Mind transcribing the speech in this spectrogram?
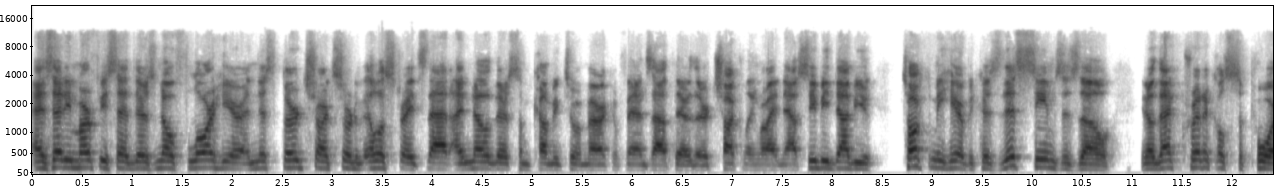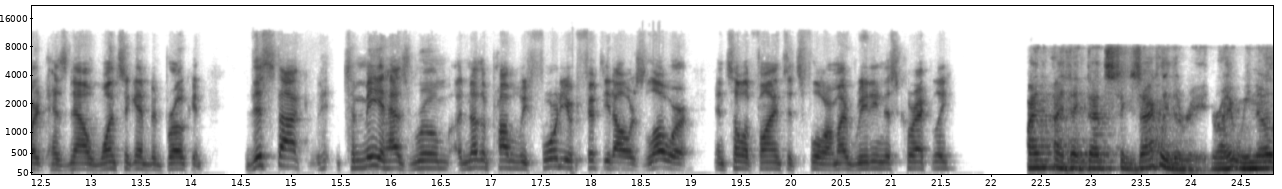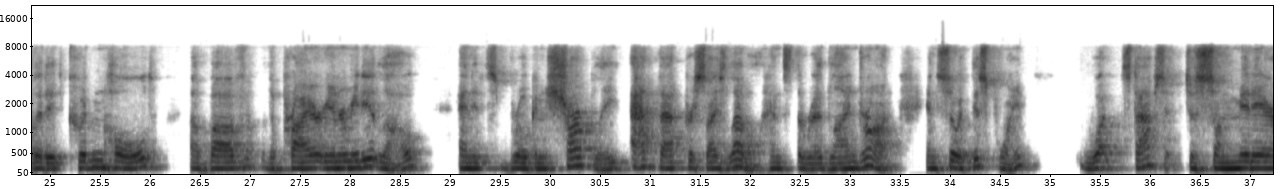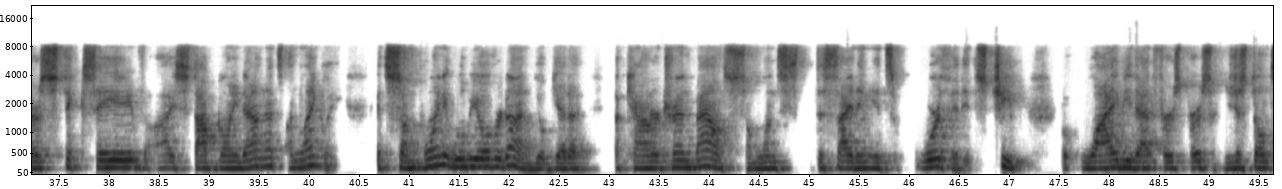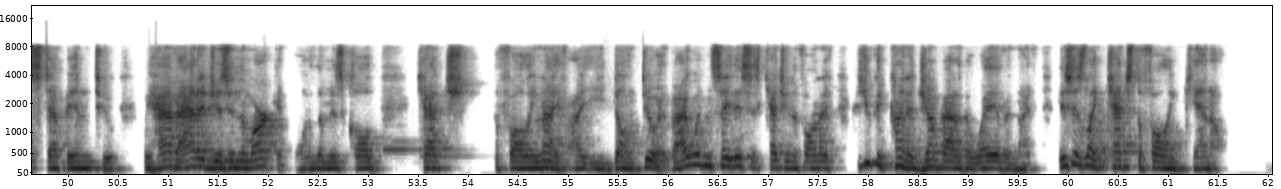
as Eddie Murphy said, there's no floor here. And this third chart sort of illustrates that. I know there's some coming to America fans out there that are chuckling right now. CBW, talk to me here because this seems as though, you know, that critical support has now once again been broken. This stock, to me, it has room another probably 40 or $50 lower until it finds its floor. Am I reading this correctly? I, I think that's exactly the read, right? We know that it couldn't hold above the prior intermediate low and it's broken sharply at that precise level, hence the red line drawn. And so at this point, what stops it? Just some midair stick save, I stop going down? That's unlikely. At some point, it will be overdone. You'll get a, a counter trend bounce. Someone's deciding it's worth it, it's cheap. But why be that first person? You just don't step into. We have adages in the market. One of them is called catch the falling knife, i.e., don't do it. But I wouldn't say this is catching the falling knife because you could kind of jump out of the way of a knife. This is like catch the falling piano.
